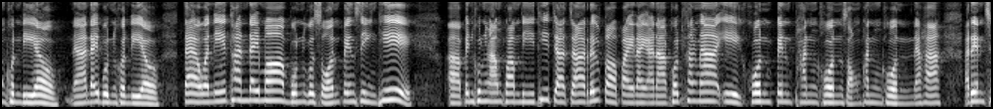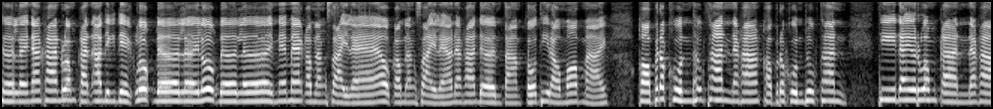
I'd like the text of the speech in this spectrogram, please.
ำคนเดียวนะได้บุญคนเดียว แต่วันนี้ท่านได้มอบบุญกุศลเป็นสิ่งที่เป็นคุณงามความดีที่จะจะรึกต่อไปในอนาคตข้างหน้าอีกคนเป็นพันคนสองพันคนนะคะเรียนเชิญเลยนะคะ ร่วมกันเอาเด็กๆ ลูกเดินเลยลูกเดินเลย แม่แม่ๆกำลังใส่แล้วกำลังใส่แล้วนะคะ เดินตามโต๊ะที่เรามอบหมาย ขอบพระคุณทุกท่านนะคะ ขอบพระคุณทุกท่าน ที่ได้ร่วมกันนะคะ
